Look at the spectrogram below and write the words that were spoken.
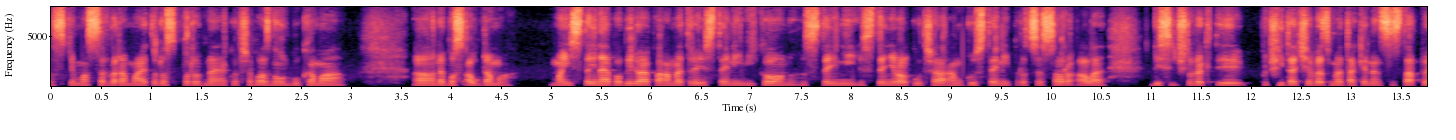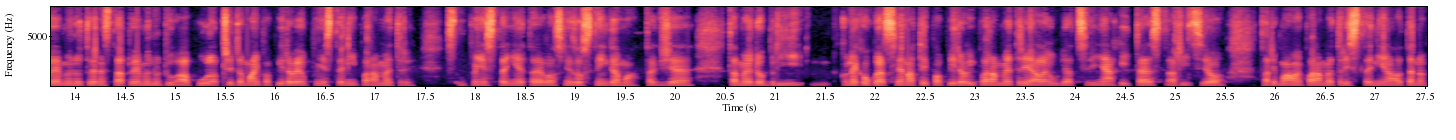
s těma serverama je to dost podobné jako třeba s notebookama uh, nebo s autama mají stejné papírové parametry, stejný výkon, stejný, stejně velkou třeba rámku, stejný procesor, ale když si člověk ty počítače vezme, tak jeden se startuje minutu, jeden startuje minutu a půl a přitom mají papírové úplně stejný parametry. Úplně stejně to je vlastně s hostingama, takže tam je dobrý nekoukat se na ty papírové parametry, ale udělat si nějaký test a říct, jo, tady máme parametry stejný, ale ten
